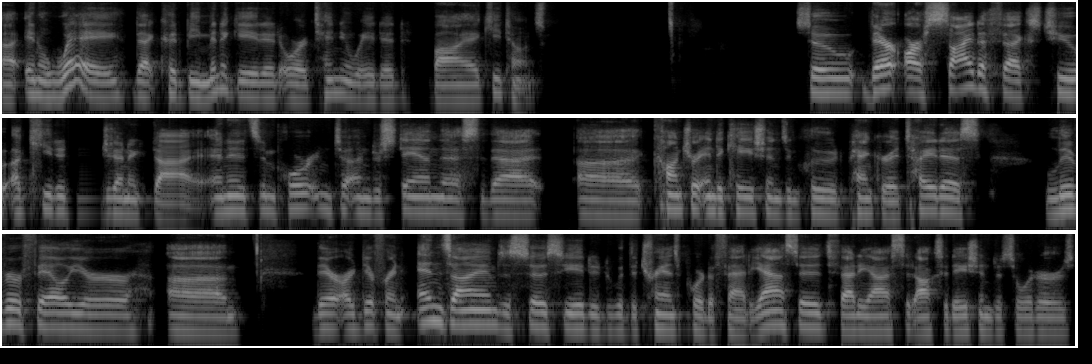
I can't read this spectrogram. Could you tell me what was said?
uh, in a way that could be mitigated or attenuated by ketones. So there are side effects to a ketogenic diet, and it's important to understand this that uh, contraindications include pancreatitis, liver failure. Uh, there are different enzymes associated with the transport of fatty acids, fatty acid oxidation disorders,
